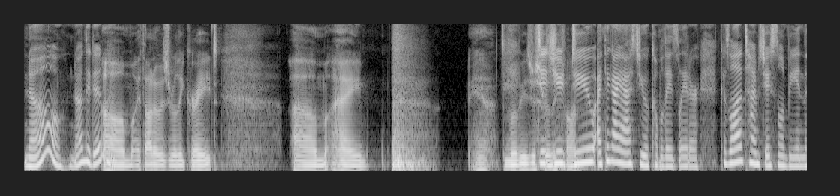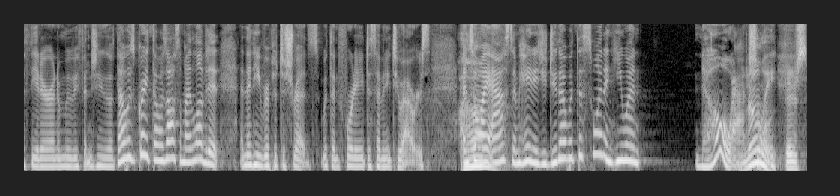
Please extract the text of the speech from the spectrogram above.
No, no, they didn't. Um, I thought it was really great. Um, I yeah, the movie is just Did really you fun. do? I think I asked you a couple days later because a lot of times Jason will be in the theater and a movie finishing. He's like, "That was great. That was awesome. I loved it." And then he ripped it to shreds within forty-eight to seventy-two hours. And so I Um, asked him, "Hey, did you do that with this one?" And he went, "No, actually." No, there's,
